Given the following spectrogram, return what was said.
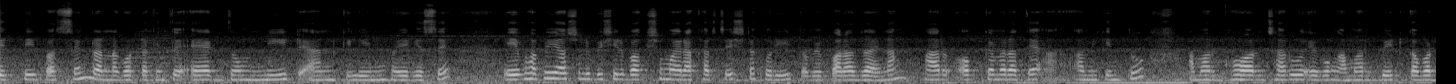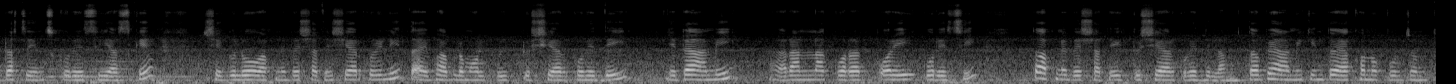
দেখতেই পাচ্ছেন, রান্নাঘরটা কিন্তু একদম নিট অ্যান্ড ক্লিন হয়ে গেছে। এভাবেই আসলে বেশিরভাগ সময় রাখার চেষ্টা করি, তবে পারা যায় না। আর অফ ক্যামেরাতে আমি কিন্তু আমার ঘর, ঝাড়ু এবং আমার বেড কাভারটা চেঞ্জ করেছি আজকে। সেগুলো আপনাদের সাথে শেয়ার করিনি, তাই ভাবলাম অল্প একটু শেয়ার করে দেই। এটা আমি রান্না করার পরেই করেছি, তো আপনাদের সাথে একটু শেয়ার করে দিলাম। তবে আমি কিন্তু এখনও পর্যন্ত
